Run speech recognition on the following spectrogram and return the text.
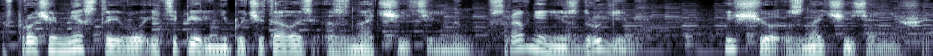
Впрочем, место его и теперь не почиталось значительным в сравнении с другими, еще значительнейшими.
